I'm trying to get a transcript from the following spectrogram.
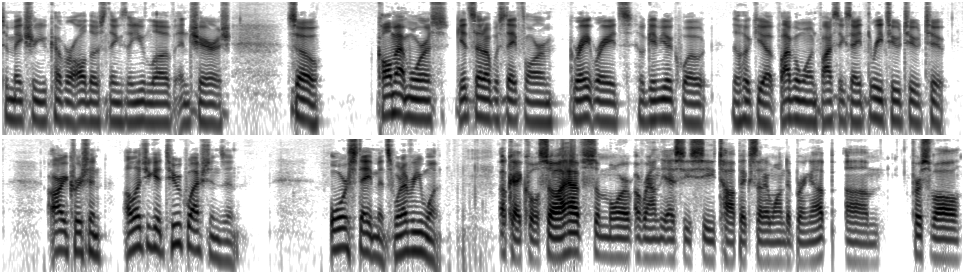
to make sure you cover all those things that you love and cherish. So call Matt Morris, get set up with State Farm, great rates. He'll give you a quote. They'll hook you up 501 568 3222. All right, Christian, I'll let you get two questions in or statements, whatever you want. Okay, cool. So I have some more around the SEC topics that I wanted to bring up. Um, first of all,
